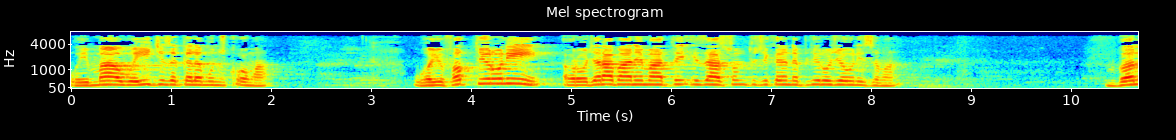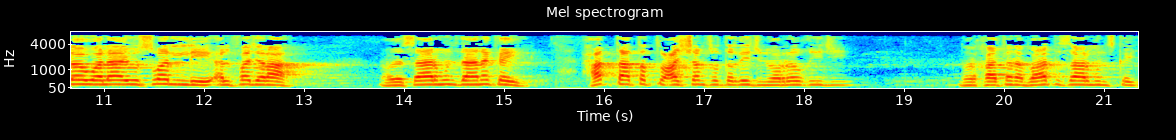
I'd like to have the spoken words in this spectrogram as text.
وای ما وای چې زکله مونږ کومه ويفطرني روزه را باندې ماته اذا سمت چې کله نپلی روزه ونی سما بل ولا يصلي الفجر او سار مونږ دانه کوي حتا تطلع الشمس تر دې جنور روخيږي نور خاتنه بعد سار مونږ کوي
